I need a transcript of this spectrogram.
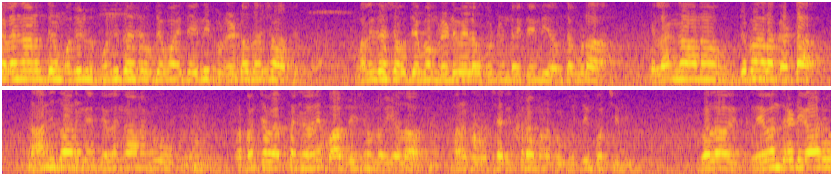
తెలంగాణ ఉద్యమం మొదటి మొదటి దశ ఉద్యమం అయితేంది ఇప్పుడు రెండో దశ మలి దశ ఉద్యమం రెండు వేల ఒకటి నుండి అయితేంది. ఇదంతా కూడా తెలంగాణ ఉద్యమాల గడ్డ. దాని ద్వారానే తెలంగాణకు ప్రపంచవ్యాప్తంగానే భారతదేశంలో ఇలా మనకు చరిత్ర మనకు గుర్తింపు వచ్చింది. ఇవాళ రేవంత్ రెడ్డి గారు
